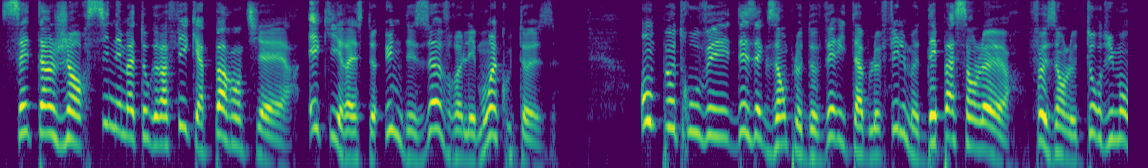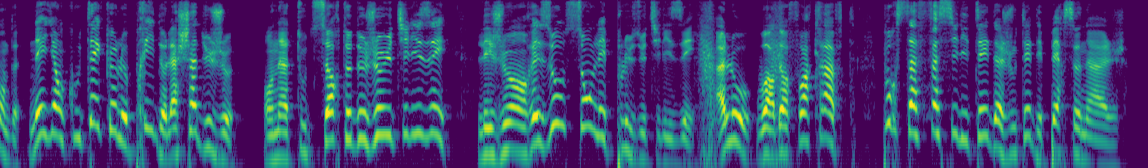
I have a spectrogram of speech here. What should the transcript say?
C'est un genre cinématographique à part entière et qui reste une des œuvres les moins coûteuses. On peut trouver des exemples de véritables films dépassant l'heure, faisant le tour du monde, n'ayant coûté que le prix de l'achat du jeu. On a toutes sortes de jeux utilisés. Les jeux en réseau sont les plus utilisés. Halo, World of Warcraft, pour sa facilité d'ajouter des personnages.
